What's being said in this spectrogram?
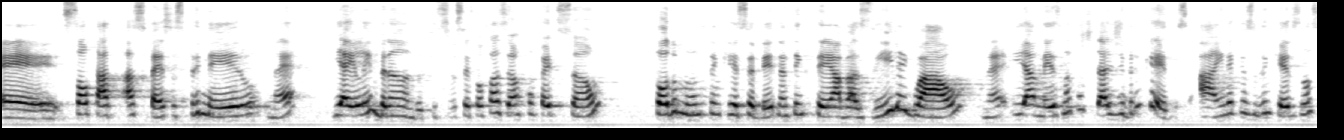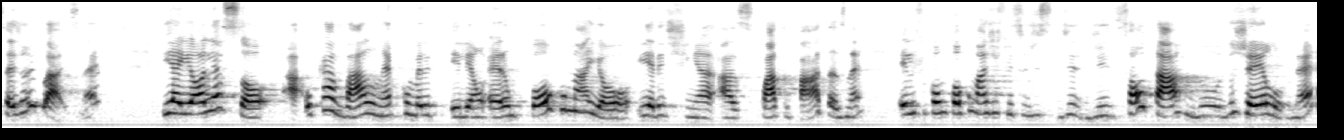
é, soltar as peças primeiro, né? E aí lembrando que se você for fazer uma competição, todo mundo tem que receber, né, tem que ter a vasilha igual, né, e a mesma quantidade de brinquedos, ainda que os brinquedos não sejam iguais, né? E aí, olha só, o cavalo, né, como ele, ele é era um pouco maior e ele tinha as quatro patas, né? Ele ficou um pouco mais difícil de, de, de soltar do, do, gelo, né?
